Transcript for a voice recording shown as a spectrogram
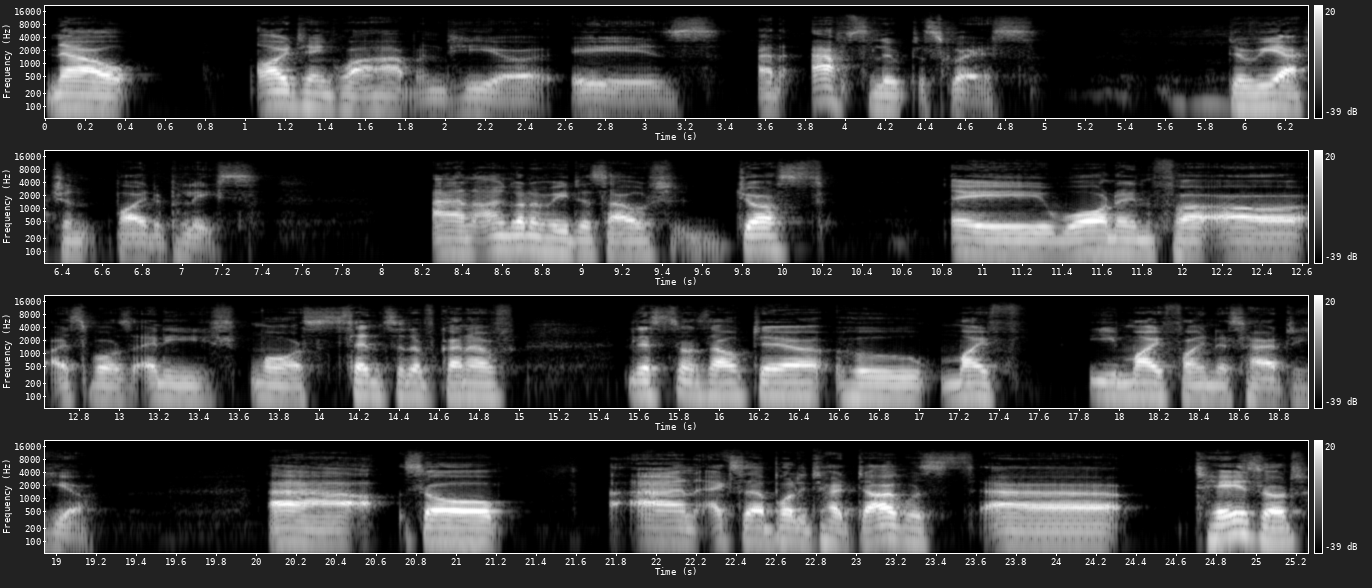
Now, I think what happened here is an absolute disgrace. The reaction by the police, and I'm going to read this out just a warning for our, I suppose, any more sensitive kind of listeners out there who might you might find this hard to hear. Uh, so, an type dog was uh, tasered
